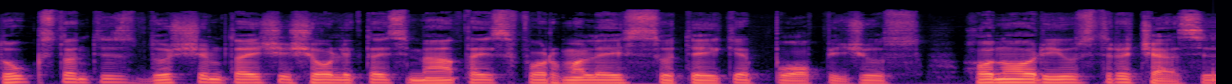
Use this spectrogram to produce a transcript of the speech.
1216 metais formaliai suteikė popiežius Honorijus III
